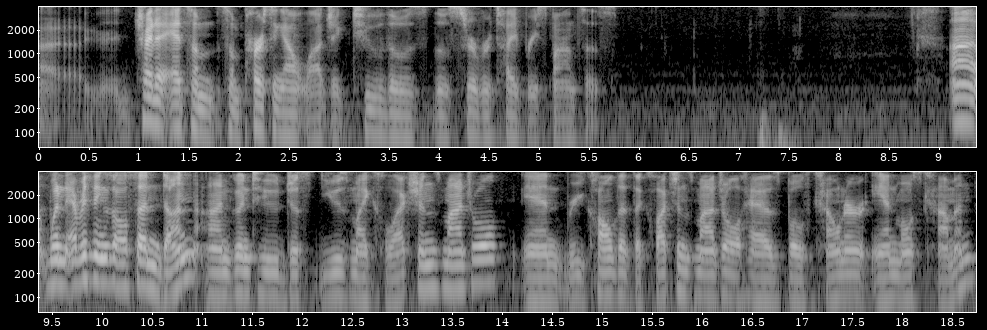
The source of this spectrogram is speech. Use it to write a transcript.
uh, try to add some some parsing out logic to those those server type responses. Uh, when everything's all said and done, I'm going to just use my collections module and recall that the collections module has both counter and most common.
